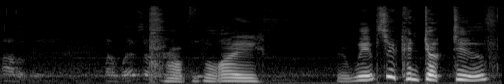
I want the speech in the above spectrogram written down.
Probably. My webs are Probably. The whips are conductive.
